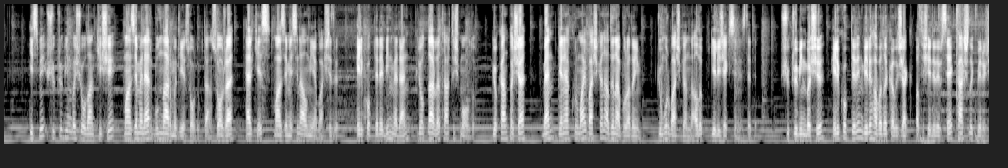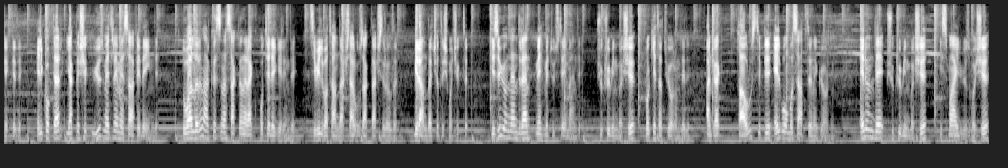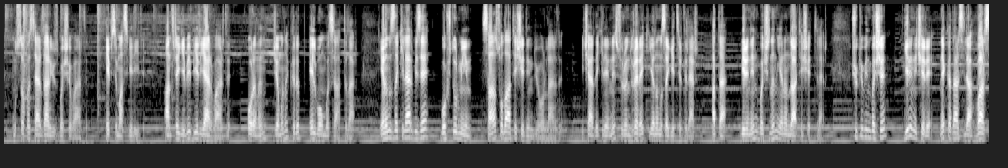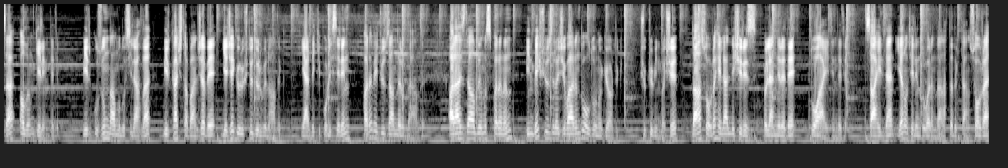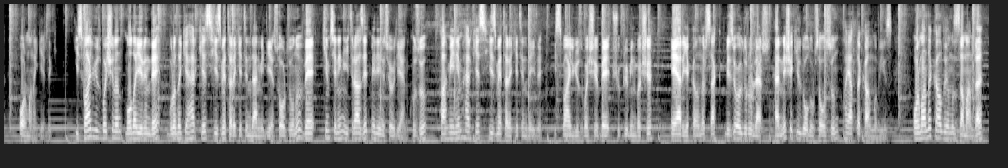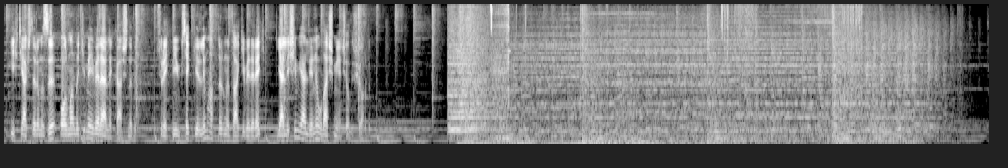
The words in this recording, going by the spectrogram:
İsmi Şükrü Binbaşı olan kişi malzemeler bunlar mı diye sorduktan sonra herkes malzemesini almaya başladı. Helikoptere binmeden pilotlarla tartışma oldu. Gökhan Paşa, ben Genelkurmay Başkanı adına buradayım. Cumhurbaşkanını alıp geleceksiniz dedi. Şükrü Binbaşı, helikopterin biri havada kalacak, atış edilirse karşılık verecek dedi. Helikopter yaklaşık 100 metre mesafede indi. Duvarların arkasına saklanarak otele gelindi. Sivil vatandaşlar uzaklaştırıldı. Bir anda çatışma çıktı. Bizi yönlendiren Mehmet Üsteğmen'di. Şükrü Binbaşı, roket atıyorum dedi. Ancak taarruz tipi el bombası attığını gördüm. En önde Şükrü Binbaşı, İsmail Yüzbaşı, Mustafa Serdar Yüzbaşı vardı. Hepsi maskeliydi. Antre gibi bir yer vardı. Oranın camını kırıp el bombası attılar. Yanımızdakiler bize boş durmayın, sağa sola ateş edin diyorlardı. İçeridekilerini süründürerek yanımıza getirdiler. Hatta birinin başının yanında ateş ettiler. Şükrü Binbaşı, girin içeri ne kadar silah varsa alın gelin dedim. Bir uzun namlulu silahla birkaç tabanca ve gece görüşlü dürbün aldık. Yerdeki polislerin para ve cüzdanlarını da aldı. Arazide aldığımız paranın 1500 lira civarında olduğunu gördük. Şükrü Binbaşı, daha sonra helalleşiriz, ölenlere de dua edin dedi. Sahilden yan otelin duvarından atladıktan sonra ormana girdik. İsmail Yüzbaşı'nın mola yerinde buradaki herkes hizmet hareketinden mi diye sorduğunu ve kimsenin itiraz etmediğini söyleyen Kuzu, tahminim herkes hizmet hareketindeydi. İsmail Yüzbaşı ve Şükrü Binbaşı, eğer yakalanırsak bizi öldürürler, her ne şekilde olursa olsun hayatta kalmalıyız. Ormanda kaldığımız zamanda ihtiyaçlarımızı ormandaki meyvelerle karşıladık. Sürekli yüksek gerilim hatlarını takip ederek yerleşim yerlerine ulaşmaya çalışıyorduk.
